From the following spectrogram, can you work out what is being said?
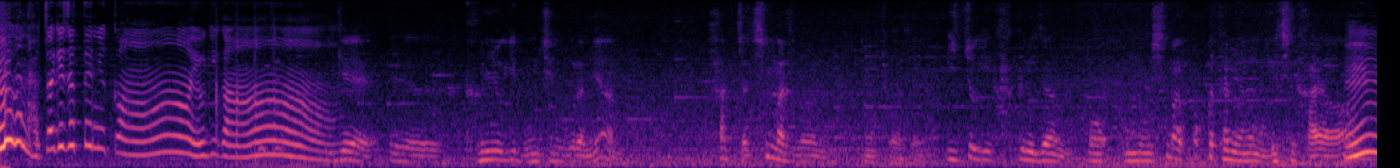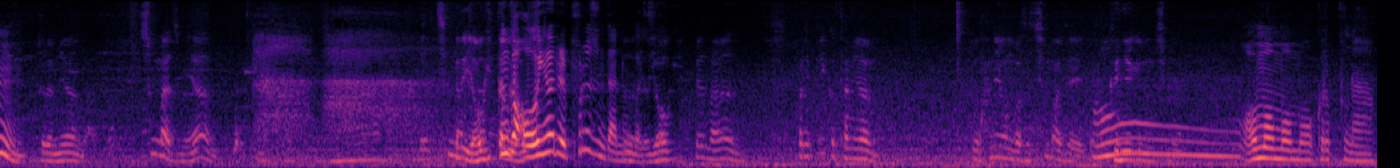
여기가 납작해졌다니까, 여기가. 이게 그 근육이 뭉치고 그러면 한저 침 맞으면 정말 좋아져요. 이쪽이 가끔 이제 뭐 너무 심하게 뻣뻣하면은 며칠 가요. 음. 그러면 침 맞으면 아. 근데 여기 그러니까 어혈을 풀어준다는 거지. 여기 때 나는 허리 삐끗하면 또 한의원 가서 침 맞아야 돼. 어. 근육이 뭉치면. 어머머머, 그렇구나.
